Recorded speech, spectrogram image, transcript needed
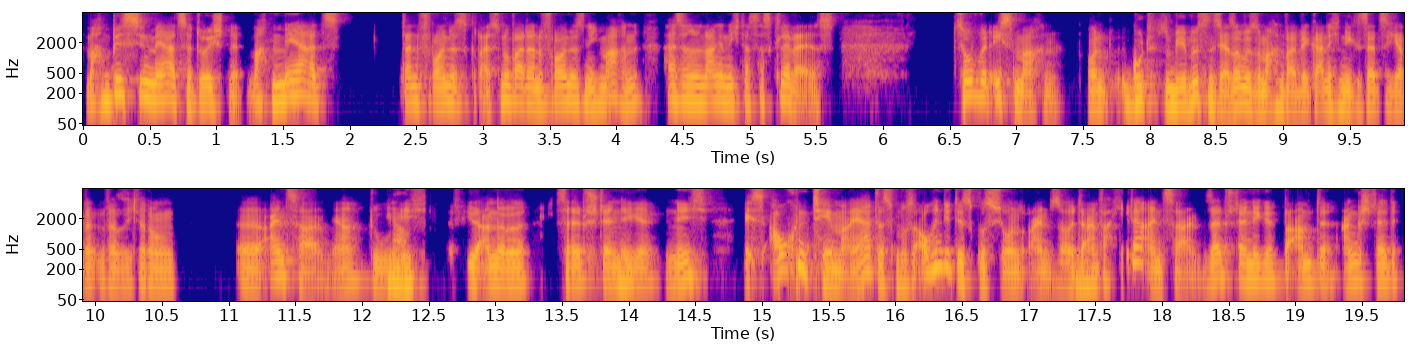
Mach ein bisschen mehr als der Durchschnitt. Mach mehr als dein Freundeskreis. Nur weil deine Freunde es nicht machen, heißt ja noch lange nicht, dass das clever ist. So würde ich es machen. Und gut, wir müssen es ja sowieso machen, weil wir gar nicht in die gesetzliche Rentenversicherung äh, einzahlen. Ja, du, ja. ich, viele andere Selbstständige nicht. Ist auch ein Thema. Ja, das muss auch in die Diskussion rein. Sollte mhm. einfach jeder einzahlen. Selbstständige, Beamte, Angestellte,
